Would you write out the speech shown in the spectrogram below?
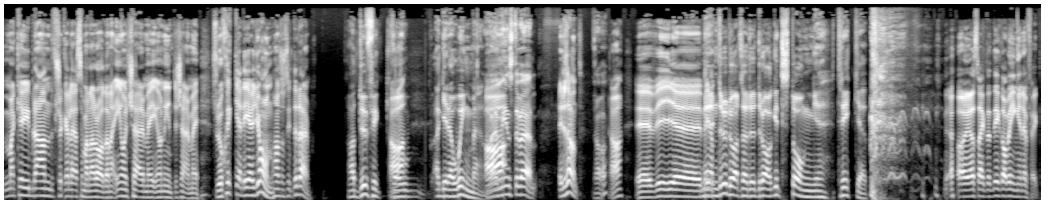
man kan ju ibland försöka läsa mellan raderna, är hon kär i mig, är hon inte kär i mig? Så då skickade jag John, han som sitter där. Ja, du fick Ja. agera wingman. Ja. Jag minns det väl. Är det sant? Ja. Ja, eh, vi... Eh, vi Nämnde du då att du hade dragit stångtricket? ja, jag har sagt att det gav ingen effekt.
